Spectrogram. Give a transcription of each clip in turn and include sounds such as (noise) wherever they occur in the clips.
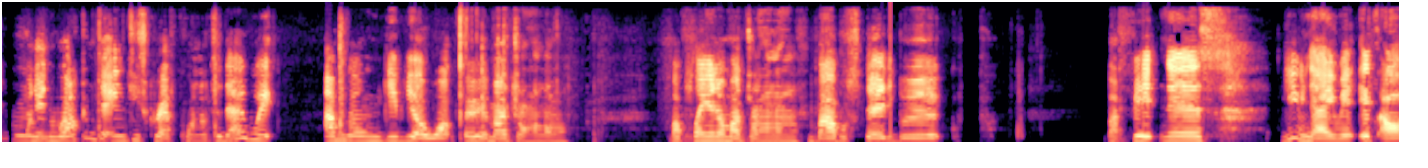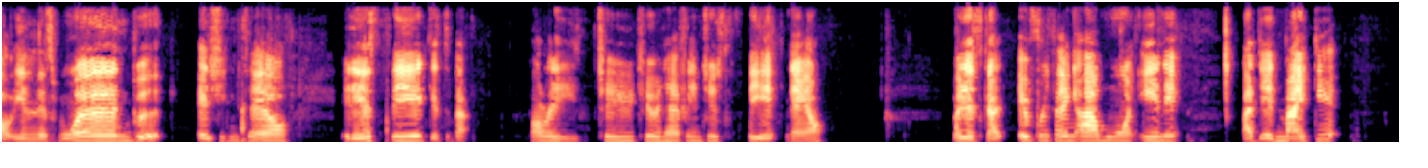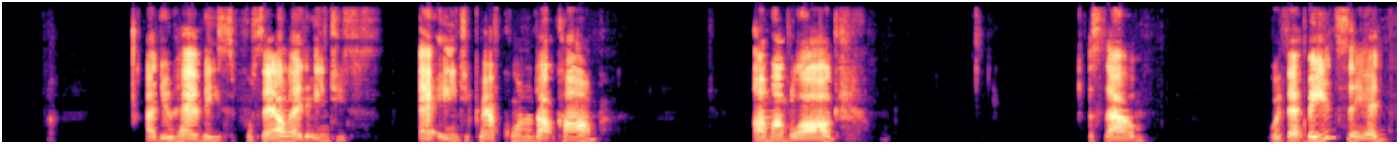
Good morning. Welcome to Angie's Craft Corner. Today we I'm going to give you a walkthrough of my journal, my plan planner, my journal, Bible study book, my fitness, you name it. It's all in this one book. As you can tell, it is thick. It's about probably two, two and a half inches thick now. But it's got everything I want in it. I did make it. I do have these for sale at Angie's at angiecraftcorner.com on my blog. So, with that being said,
